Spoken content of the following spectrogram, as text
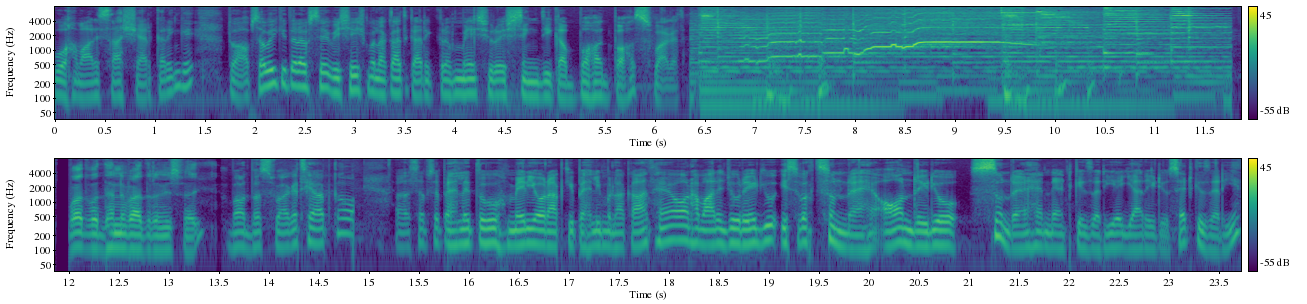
वो हमारे साथ शेयर करेंगे। तो आप सभी की तरफ़ से विशेष मुलाकात कार्यक्रम में सुरेश सिंह जी का बहुत बहुत स्वागत। है बहुत बहुत धन्यवाद रमेश भाई। बहुत बहुत स्वागत है आपका। सबसे पहले तो मेरी और आपकी पहली मुलाकात है और हमारे जो रेडियो इस वक्त सुन रहे हैं ऑन रेडियो सुन रहे हैं नेट के ज़रिए या रेडियो सेट के ज़रिए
